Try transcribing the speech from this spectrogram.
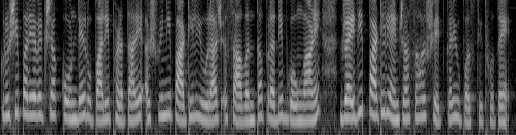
कृषी पर्यवेक्षक कोंडे रुपाली फडतारे अश्विनी पाटील युवराज सावंत प्रदीप गोंगाणे जयदीप पाटील यांच्यासह शेतकरी उपस्थित होते.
